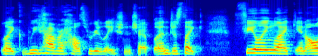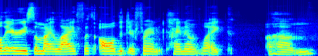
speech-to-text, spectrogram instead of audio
like we have a healthy relationship and just like feeling like in all the areas of my life with all the different kind of like um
